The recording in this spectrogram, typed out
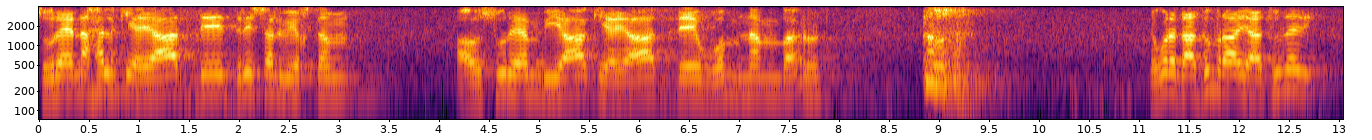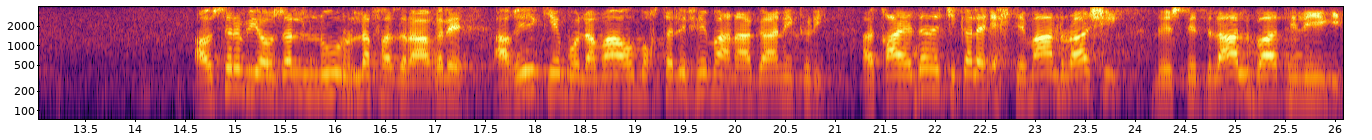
سوره نحل کې آیات دې درسل وختم او سوره انبیاء کې آیات دې وم نمبر وګوره دا دومره آیاتونه او صرف یو ځل نور لفظ راغله هغه کې علما او مختلفه معناګانې کړي قاعده چې کله احتمال راشي نو استدلال باطلېږي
